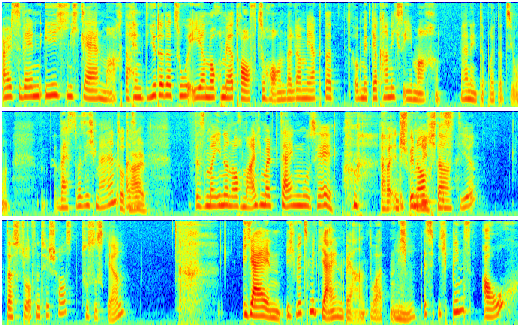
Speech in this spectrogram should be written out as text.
als wenn ich mich klein mache. Da tendiert er dazu, eher noch mehr drauf zu hauen, weil da merkt er, mit der kann ich es eh machen. Meine Interpretation. Weißt du, was ich meine? Total. Also, dass man ihnen auch manchmal zeigen muss, hey, aber entspricht es dir, dass du auf den Tisch haust? Tust du es gern? Jein. Ich würde es mit Jein beantworten. Mhm. Ich, ich bin es auch.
